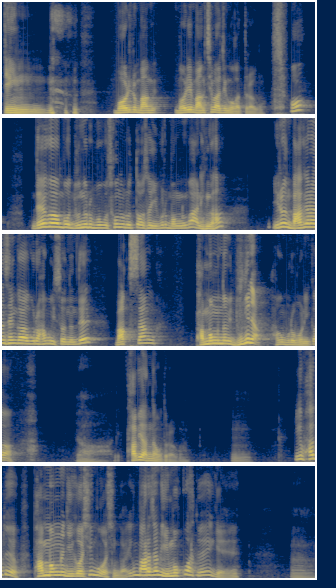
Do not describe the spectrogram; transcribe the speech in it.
띵. 머리로 망, 머리에 망치 맞은 것 같더라고. 어? 내가 뭐 눈으로 보고 손으로 떠서 입으로 먹는 거 아닌가? 이런 막연한 생각으로 하고 있었는데 막상 밥 먹는 놈이 누구냐? 하고 물어보니까 야, 답이 안 나오더라고. 이게 화두예요. 밥 먹는 이것이 무엇인가? 이건 말하자면 이목구 화두예요, 이게. 어.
